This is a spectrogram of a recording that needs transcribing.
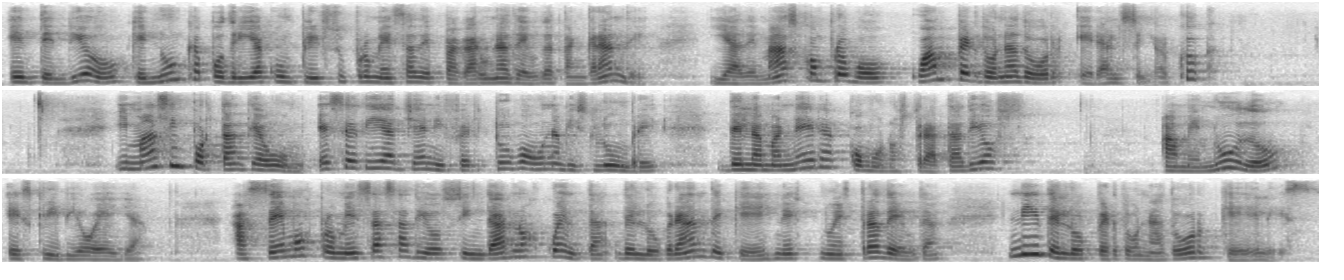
Entendió que nunca podría cumplir su promesa de pagar una deuda tan grande y además comprobó cuán perdonador era el señor Cook. Y más importante aún, ese día Jennifer tuvo una vislumbre de la manera como nos trata Dios. A menudo, escribió ella, hacemos promesas a Dios sin darnos cuenta de lo grande que es nuestra deuda ni de lo perdonador que Él es.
